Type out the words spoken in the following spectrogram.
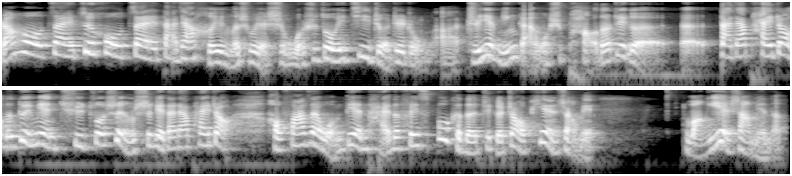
然后在最后在大家合影的时候也是，我是作为记者这种啊职业敏感，我是跑到这个呃大家拍照的对面去做摄影师给大家拍照，好发在我们电台的 Facebook 的这个照片上面，网页上面的。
